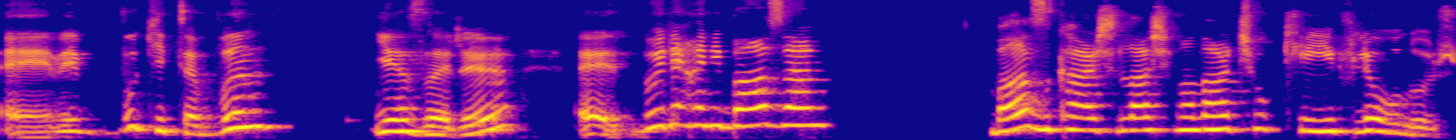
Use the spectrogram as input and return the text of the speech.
Ee, ve bu kitabın yazarı. Ee, böyle hani bazen bazı karşılaşmalar çok keyifli olur.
